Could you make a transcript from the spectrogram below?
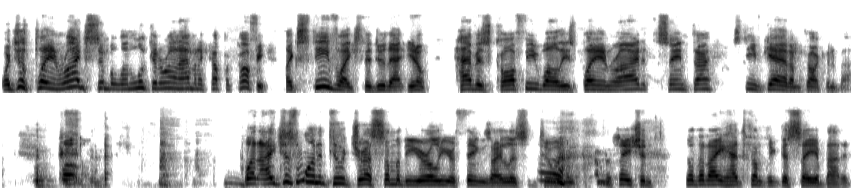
or just playing ride cymbal and looking around having a cup of coffee. Like Steve likes to do that, you know, have his coffee while he's playing ride at the same time. Steve Gadd, I'm talking about. Well, but I just wanted to address some of the earlier things I listened to in the conversation so that I had something to say about it.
